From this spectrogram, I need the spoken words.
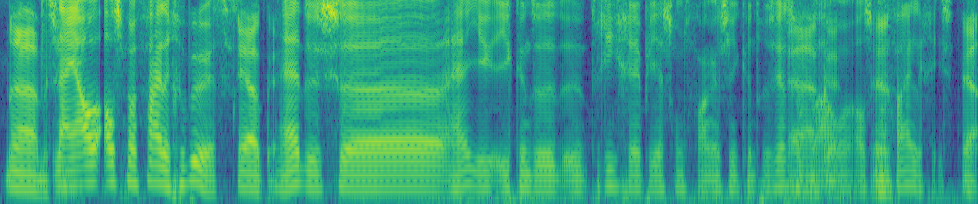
Nou, nou ja, als het maar veilig gebeurt. Ja, okay. hè, dus hè, je, je kunt er drie GPS-ontvangers en je kunt er zes ja, opbouwen als het maar veilig is. Ja.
